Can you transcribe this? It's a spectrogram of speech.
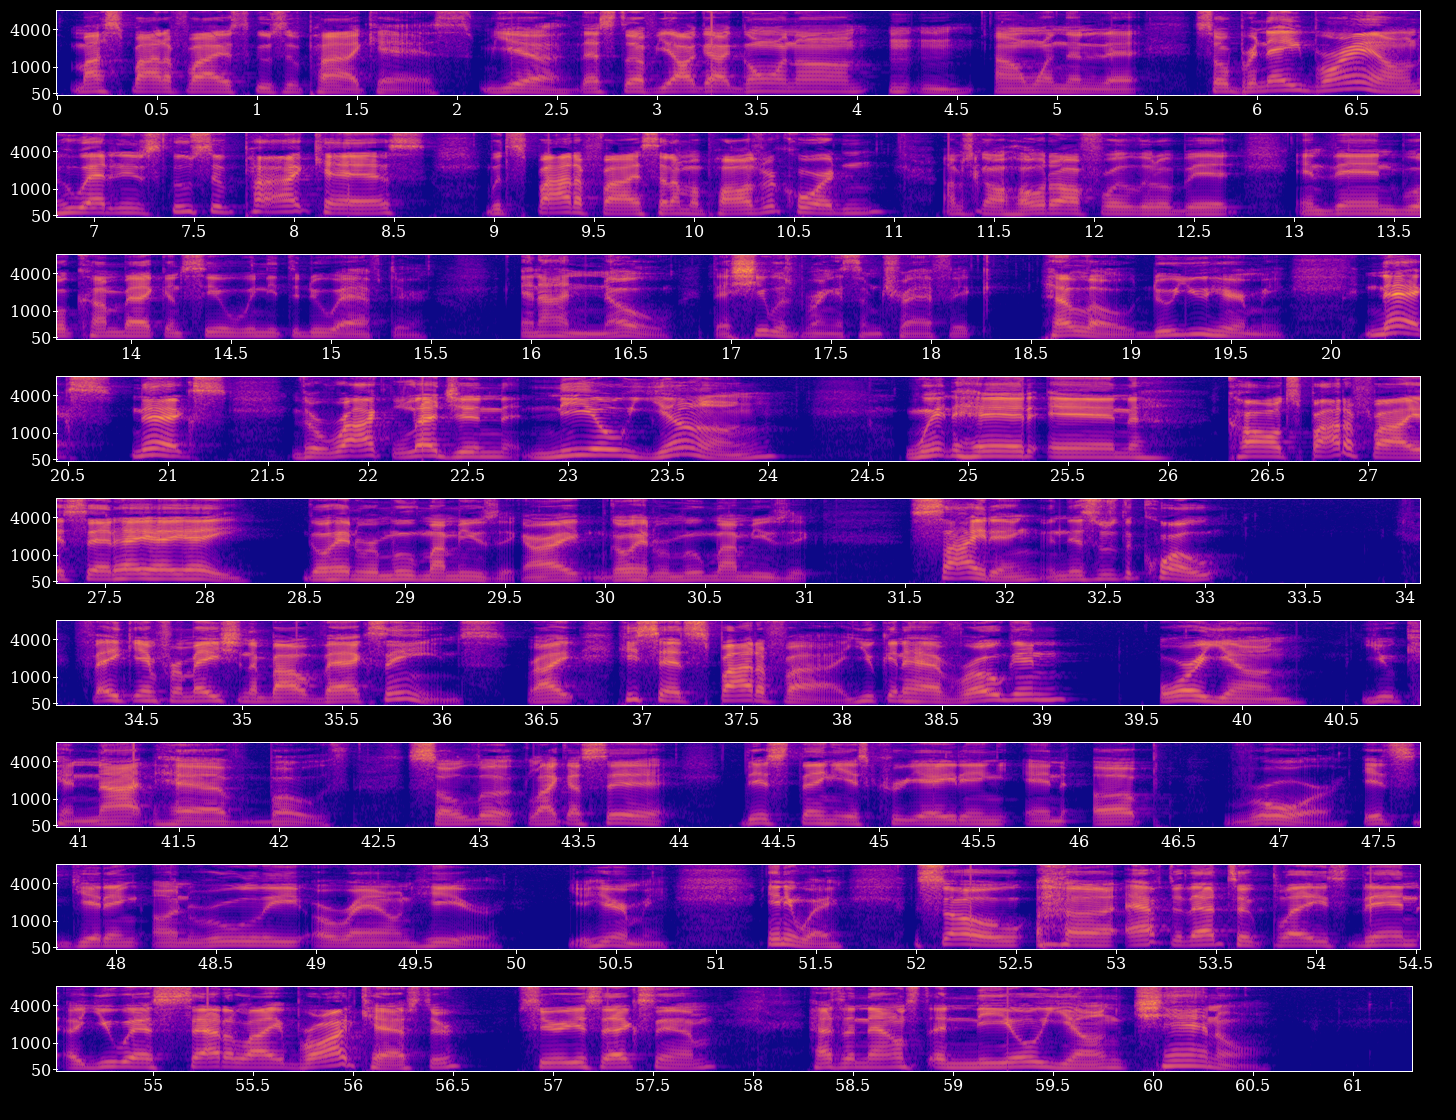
my Spotify exclusive podcast. Yeah, that stuff y'all got going on. Mm-mm, I don't want none of that. So Brene Brown, who had an exclusive podcast with Spotify, said, "I'm gonna pause recording. I'm just gonna hold off for a little bit, and then we'll come back and see what we need to do after." And I know that she was bringing some traffic. Hello, do you hear me? Next, next, the rock legend Neil Young went ahead and called Spotify and said, "Hey, hey, hey." Go ahead and remove my music. All right. Go ahead and remove my music. Citing, and this was the quote fake information about vaccines, right? He said, Spotify, you can have Rogan or Young. You cannot have both. So, look, like I said, this thing is creating an uproar. It's getting unruly around here. You hear me? Anyway, so uh, after that took place, then a U.S. satellite broadcaster, Sirius XM, has announced a Neil Young channel.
